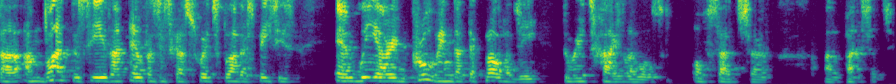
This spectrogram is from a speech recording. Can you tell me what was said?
uh, I'm glad to see that emphasis has switched to other species and we are improving the technology to reach high levels of such uh, passage.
